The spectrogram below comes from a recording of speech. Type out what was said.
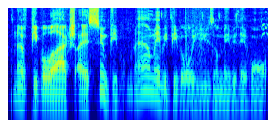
I don't know if people will actually, I assume people, well maybe people will use them, maybe they won't.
